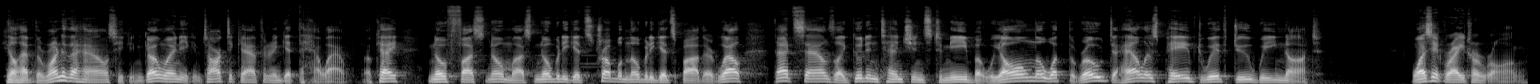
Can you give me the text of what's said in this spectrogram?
He'll have the run of the house. He can go in, he can talk to Catherine and get the hell out. Okay? No fuss, no muss. Nobody gets troubled, nobody gets bothered. Well, that sounds like good intentions to me, but we all know what the road to hell is paved with, do we not? Was it right or wrong?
